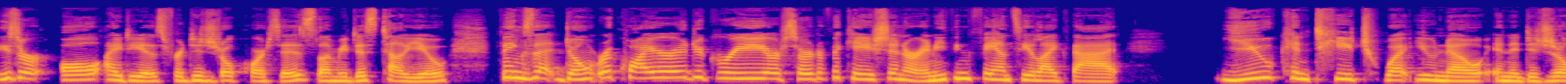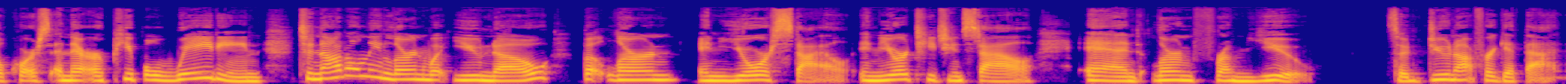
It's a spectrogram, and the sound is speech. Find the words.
These are all ideas for digital courses. Let me just tell you things that don't require a degree or certification or anything fancy like that you can teach what you know in a digital course. And there are people waiting to not only learn what you know, but learn in your style, in your teaching style and learn from you. So do not forget that.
